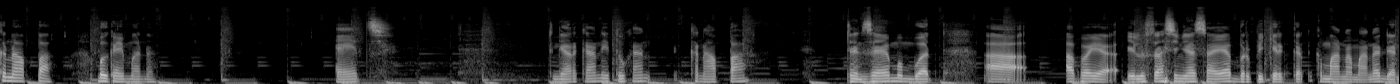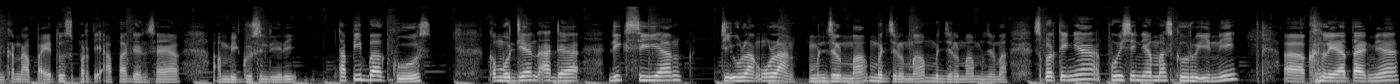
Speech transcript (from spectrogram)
Kenapa? Bagaimana? Edge. Dengarkan itu kan kenapa? Dan saya membuat uh, apa ya ilustrasinya saya berpikir ke ke mana-mana dan kenapa itu seperti apa dan saya ambigu sendiri. Tapi bagus. Kemudian ada diksi yang diulang-ulang menjelma menjelma menjelma menjelma sepertinya puisinya Mas Guru ini uh, kelihatannya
